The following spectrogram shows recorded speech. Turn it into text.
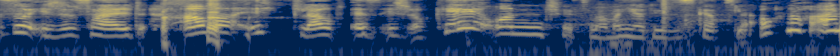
so ist es halt. Aber ich glaube, es ist okay. Und jetzt machen wir hier dieses Kerzle auch noch an.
